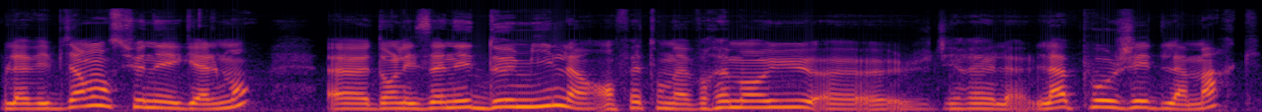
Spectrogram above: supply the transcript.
Vous l'avez bien mentionné également. dans les années 2000, en fait, on a vraiment eu, je dirais, l'apogée de la marque,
